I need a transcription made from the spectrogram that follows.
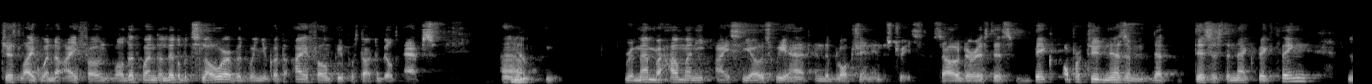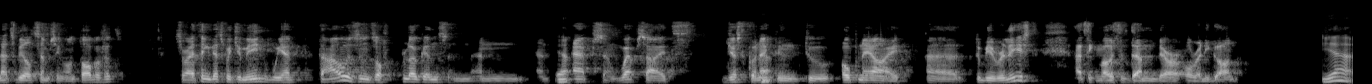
Just like when the iPhone, well, that went a little bit slower, but when you got the iPhone, people start to build apps. Um. Remember how many ICOs we had in the blockchain industries. So there is this big opportunism that this is the next big thing. Let's build something on top of it. So I think that's what you mean. We had thousands of plugins and, and, and yeah. apps and websites just connecting yeah. to OpenAI uh, to be released. I think most of them they're already gone. Yeah,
